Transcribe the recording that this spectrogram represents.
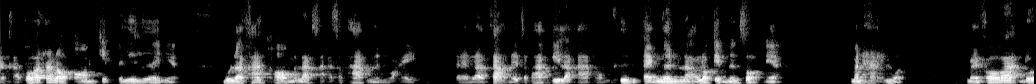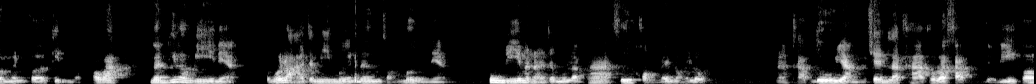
นะครับเพราะว่าถ้าเราออมเก็บไปเรื่อยๆเนี่ยมูลค่าทองมันรักษาสภาพเงินไว้ แต่รักษาในสภาพที่ราคาทองขึ้น แต่เงินเราเราเก็บเงินสดเนี่ยมันหายหมดหมายความว่าโดนเงินเฟ้อกินหมดเพราะว่าเงินที่เรามีเนี่ย สมมติเราอาจจะมีหมื่นหนึ่งสองหมื่นเนี่ยพรุ่งนี้มันอาจจะมูลค่าซื้อของได้น้อยลง นะครับดูอย่างเช่นราคาโทรศัพท์ เดี๋ยวนี้ก็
